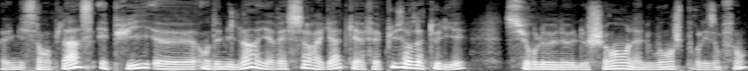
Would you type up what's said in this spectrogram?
On avait mis ça en place. Et puis, euh, en 2020, il y avait Sœur Agathe qui avait fait plusieurs ateliers sur le, chant, la louange pour les enfants.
